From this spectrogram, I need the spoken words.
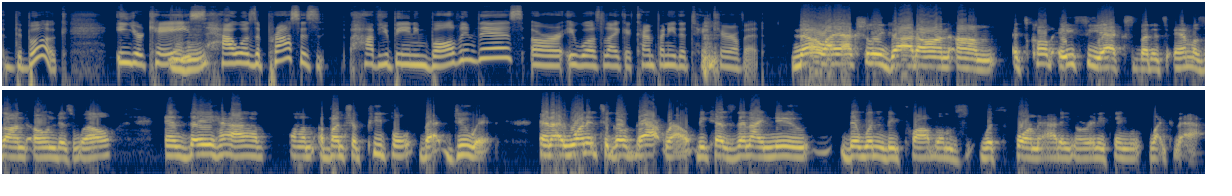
the book in your case mm-hmm. how was the process have you been involved in this or it was like a company that take care of it no i actually got on um, it's called acx but it's amazon owned as well and they have um, a bunch of people that do it and i wanted to go that route because then i knew there wouldn't be problems with formatting or anything like that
